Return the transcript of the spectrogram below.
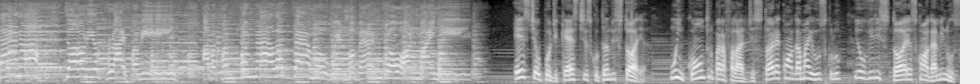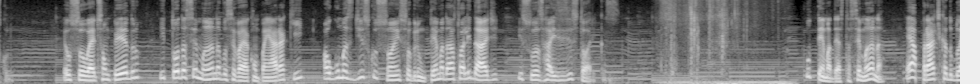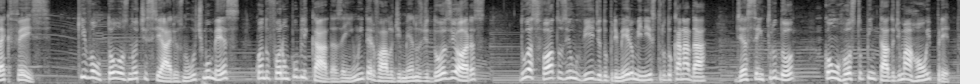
Don't you cry for me. I've come from Alabama with my banjo on my knee. Este é o podcast Escutando História, um encontro para falar de história com H maiúsculo e ouvir histórias com H minúsculo. Eu sou Edson Pedro e toda semana você vai acompanhar aqui algumas discussões sobre um tema da atualidade e suas raízes históricas. O tema desta semana é a prática do blackface, que voltou aos noticiários no último mês, quando foram publicadas em um intervalo de menos de 12 horas duas fotos e um vídeo do primeiro-ministro do Canadá, Justin Trudeau, com o rosto pintado de marrom e preto.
